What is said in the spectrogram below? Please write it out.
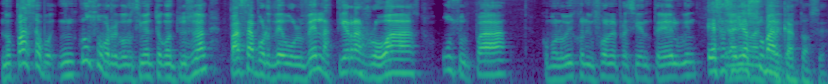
no pasa por, incluso por reconocimiento constitucional, pasa por devolver las tierras robadas, usurpadas, como lo dijo el informe del presidente Elwin. Esa el sería su 92. marca entonces.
